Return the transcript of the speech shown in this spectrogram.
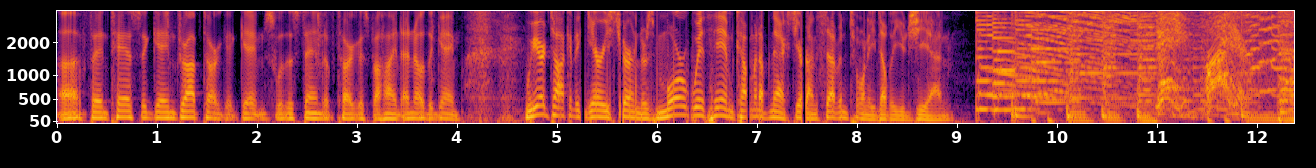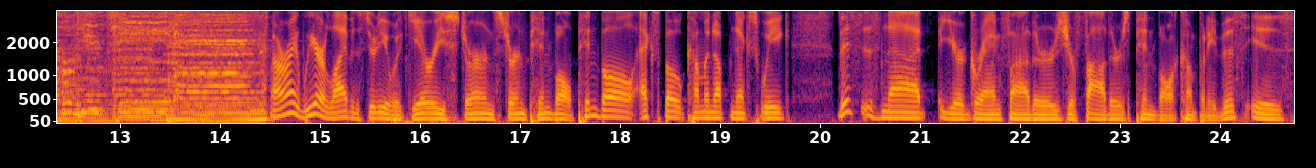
uh, fantastic game. Drop target games with the stand up targets behind. I know the game. we are talking to gary stern there's more with him coming up next here on 720 wgn Dave Plier, WGN. All right, we are live in studio with Gary Stern, Stern Pinball. Pinball Expo coming up next week. This is not your grandfather's, your father's pinball company. This is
